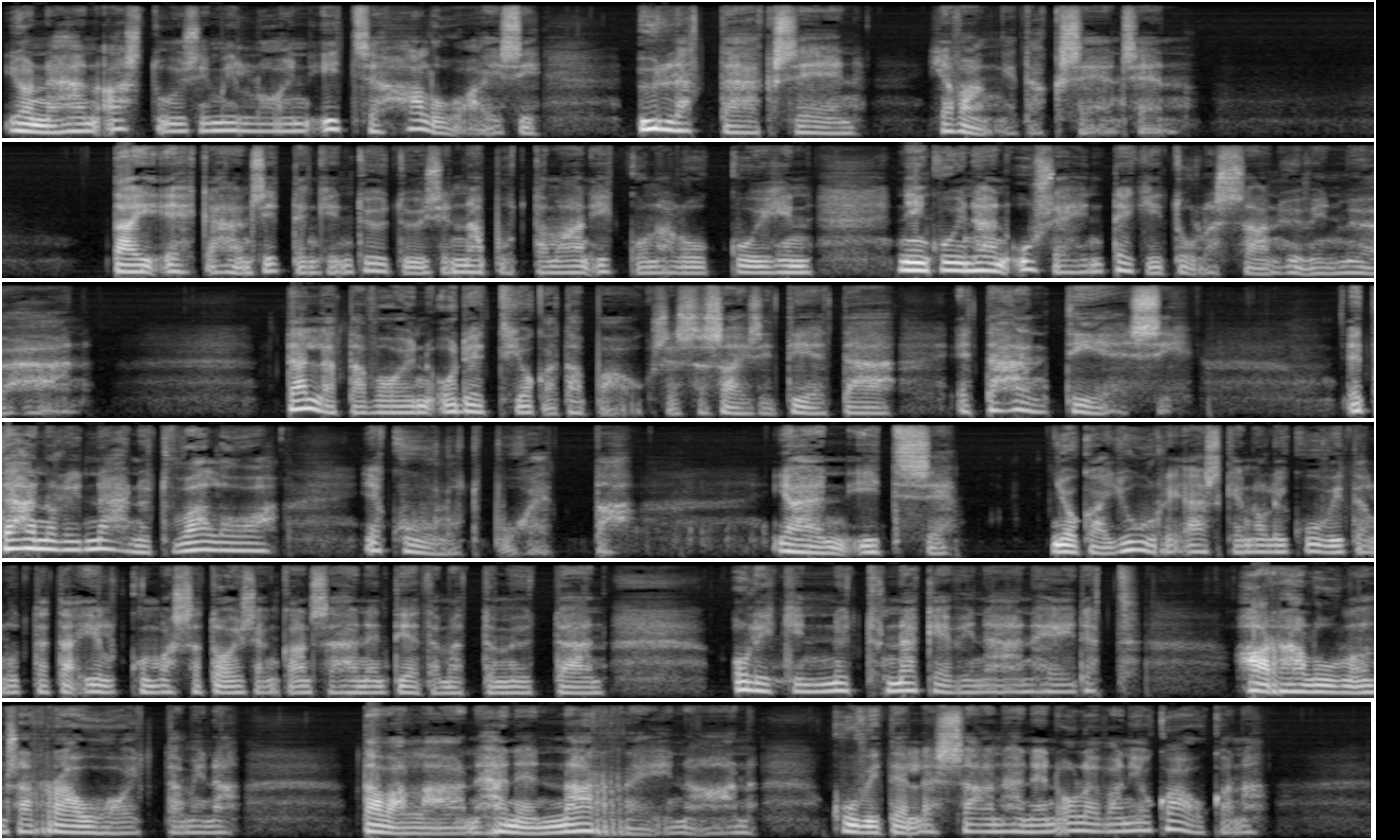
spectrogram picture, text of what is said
jonne hän astuisi milloin itse haluaisi, yllättääkseen ja vangitakseen sen. Tai ehkä hän sittenkin tyytyisi naputtamaan ikkunaluukkuihin, niin kuin hän usein teki tullessaan hyvin myöhään. Tällä tavoin Odet joka tapauksessa saisi tietää, että hän tiesi, että hän oli nähnyt valoa ja kuullut puhetta, ja hän itse, joka juuri äsken oli kuvitellut tätä ilkkumassa toisen kanssa hänen tietämättömyyttään, olikin nyt näkevinään heidät, harhaluulonsa rauhoittamina, tavallaan hänen narreinaan, kuvitellessaan hänen olevan jo kaukana,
